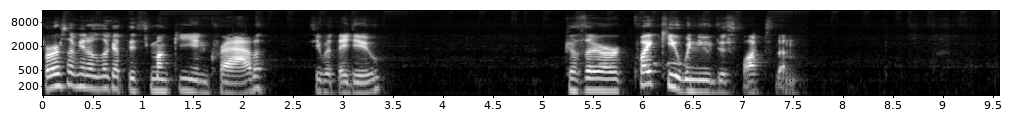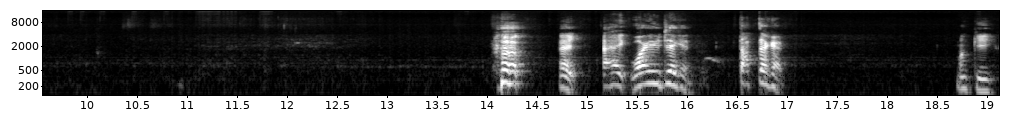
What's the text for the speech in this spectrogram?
First, I'm gonna look at this monkey and crab, see what they do. Because they're quite cute when you just watch them. hey, hey, why are you digging? Stop digging! Monkey.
